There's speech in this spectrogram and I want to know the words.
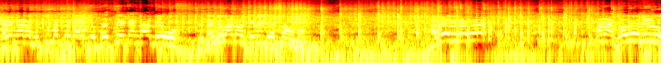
తెలంగాణ ముఖ్యమంత్రి గారికి ప్రత్యేకంగా మేము ధన్యవాదాలు తెలియజేస్తా ఉన్నాం. అదేవిధంగా మన గౌరవనీయులు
